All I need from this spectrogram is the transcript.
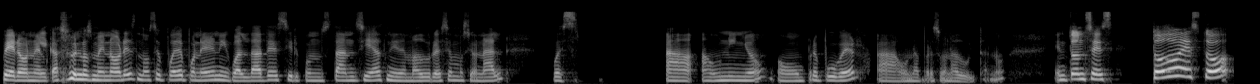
pero en el caso de los menores no se puede poner en igualdad de circunstancias ni de madurez emocional, pues a, a un niño o un prepuber a una persona adulta, ¿no? Entonces, todo esto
